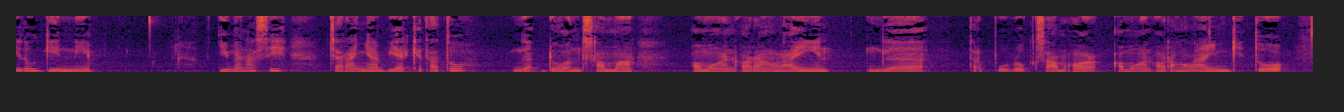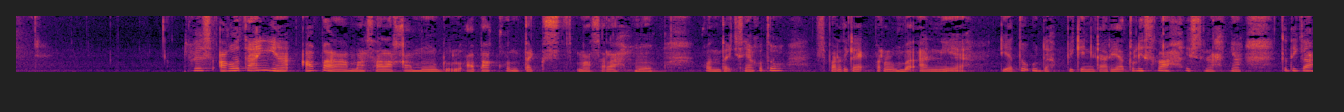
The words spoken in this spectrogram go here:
Itu gini. Gimana sih caranya biar kita tuh nggak down sama omongan orang lain, nggak terpuruk sama or omongan orang lain gitu. Terus aku tanya apa masalah kamu dulu? Apa konteks masalahmu? Konteksnya aku tuh seperti kayak perlombaan nih ya. Dia tuh udah bikin karya tulis lah istilahnya. Ketika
